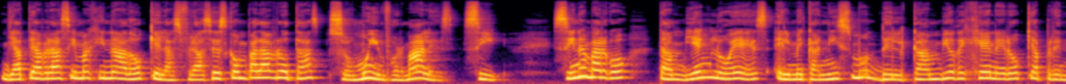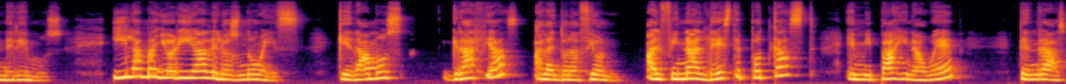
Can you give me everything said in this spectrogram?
ya te habrás imaginado que las frases con palabrotas son muy informales, sí. Sin embargo, también lo es el mecanismo del cambio de género que aprenderemos y la mayoría de los noes que damos gracias a la entonación. Al final de este podcast, en mi página web, tendrás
